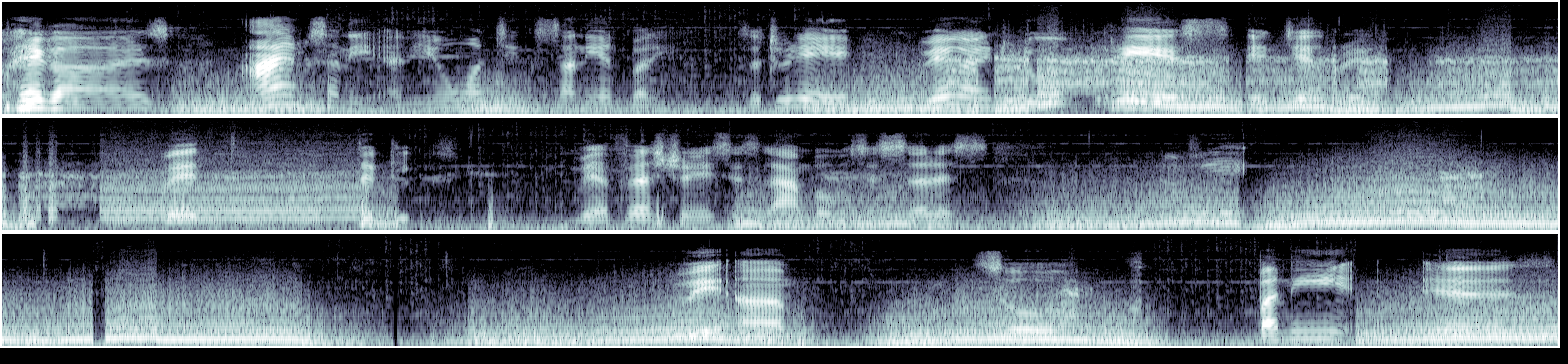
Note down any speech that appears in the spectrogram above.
hey guys, I'm Sunny and you're watching Sunny and Bunny. So today we're going to do race in jailbreak with the gl- first race is Lambo versus Cirrus. We, um so Bunny is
